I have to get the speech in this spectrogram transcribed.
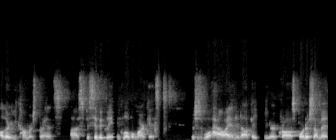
other e-commerce brands, uh, specifically in global markets, which is what, how I ended up at your Cross Border Summit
